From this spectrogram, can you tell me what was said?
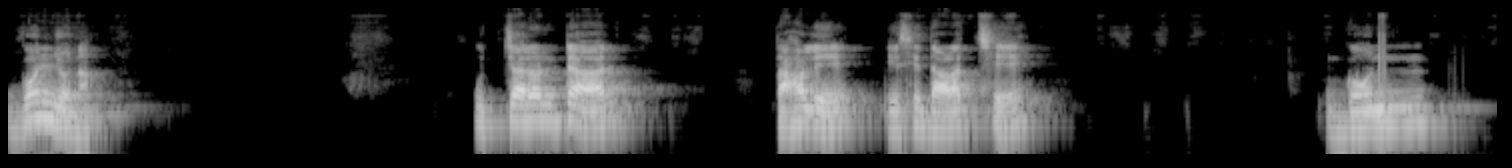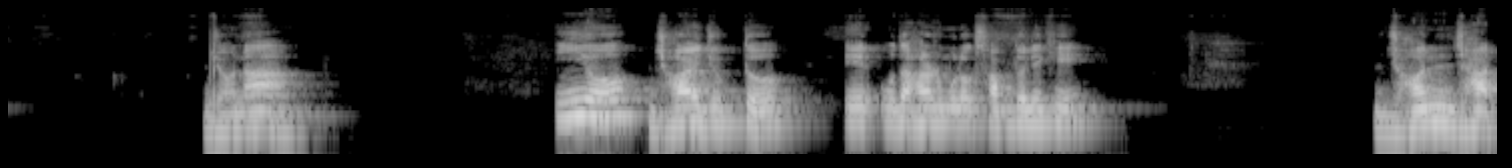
গঞ্জনা। উচ্চারণটার তাহলে এসে দাঁড়াচ্ছে গন জনা। ইও ঝয়যুক্ত এর উদাহরণমূলক শব্দ লিখি। ঝঞ্ঝাট।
